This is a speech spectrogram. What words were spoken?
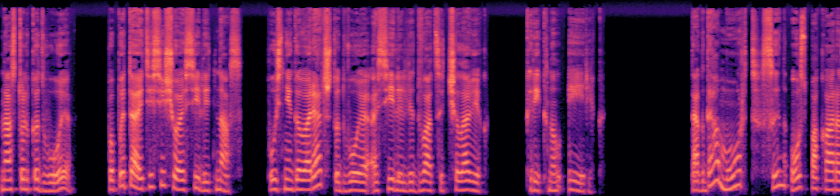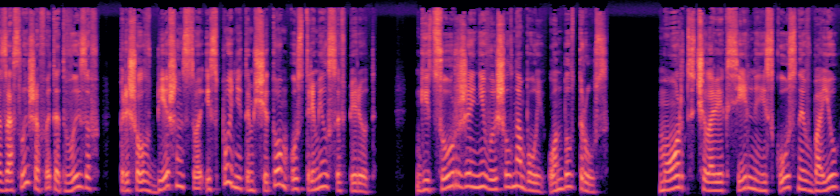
Нас только двое. Попытайтесь еще осилить нас. Пусть не говорят, что двое осилили двадцать человек», — крикнул Эрик. Тогда Морт, сын Оспакара, заслышав этот вызов, пришел в бешенство и с поднятым щитом устремился вперед. Гицур же не вышел на бой, он был трус. Морт, человек сильный и искусный в бою,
